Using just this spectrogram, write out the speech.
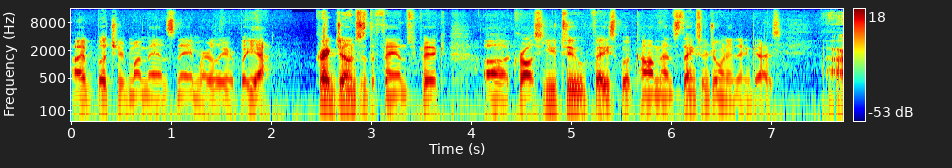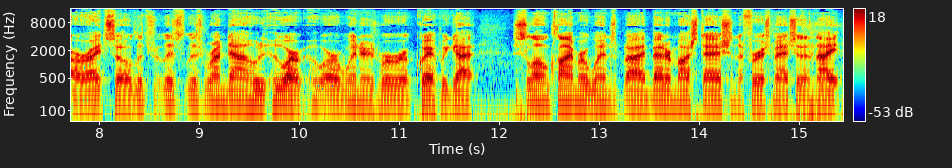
I butchered my man's name earlier, but yeah, Craig Jones is the fans pick uh, across YouTube, Facebook comments. Thanks for joining in, guys. All right, so let's let's let's run down who who are who our winners were real quick. We got Sloan Clymer wins by better mustache in the first match of the night.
